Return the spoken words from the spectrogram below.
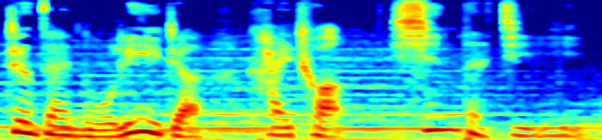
正在努力着开创新的记忆。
